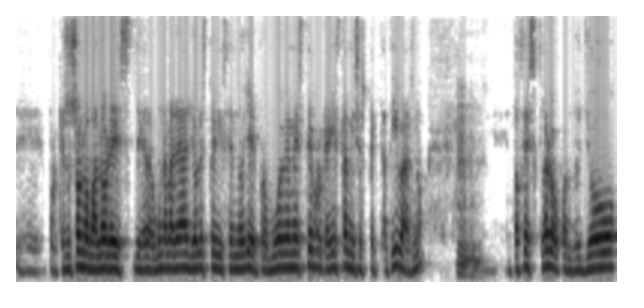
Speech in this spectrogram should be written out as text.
Eh, porque esos son los valores, de alguna manera yo le estoy diciendo, oye, promuéveme este porque ahí están mis expectativas, ¿no? Entonces, claro, cuando yo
